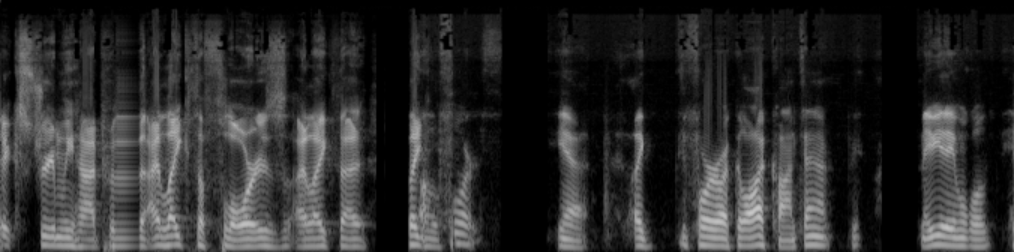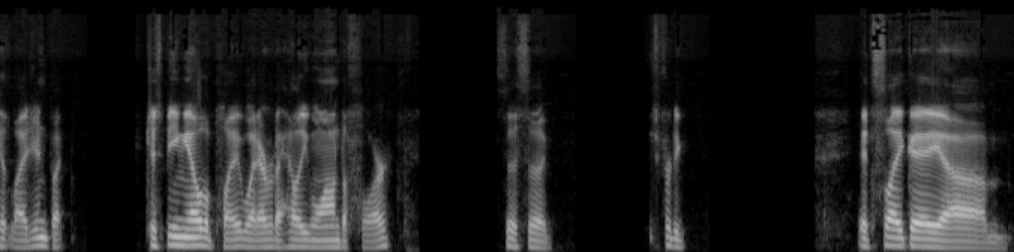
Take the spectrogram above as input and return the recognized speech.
extremely happy with it. I like the floors. I like that. Like oh, floors. Yeah, like for like, a lot of content, maybe they will hit legend, but just being able to play whatever the hell you want on the floor, just a, it's pretty. It's like a um,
